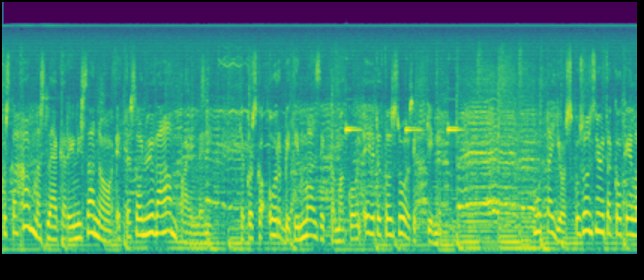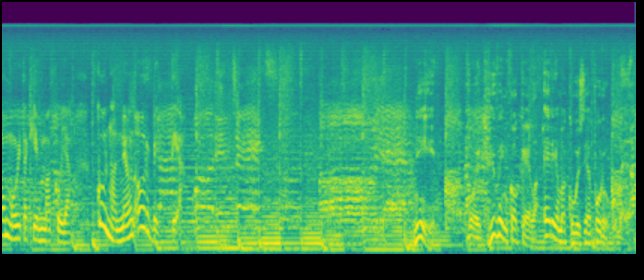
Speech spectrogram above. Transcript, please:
koska hammaslääkärini sanoo, että se on hyvä hampailleni. Ja koska Orbitin mansikkamaku on ehdoton suosikkini. Mutta joskus on syytä kokeilla muitakin makuja, kunhan ne on Orbittia. Niin, voit hyvin kokeilla erimakuisia purukumeja,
